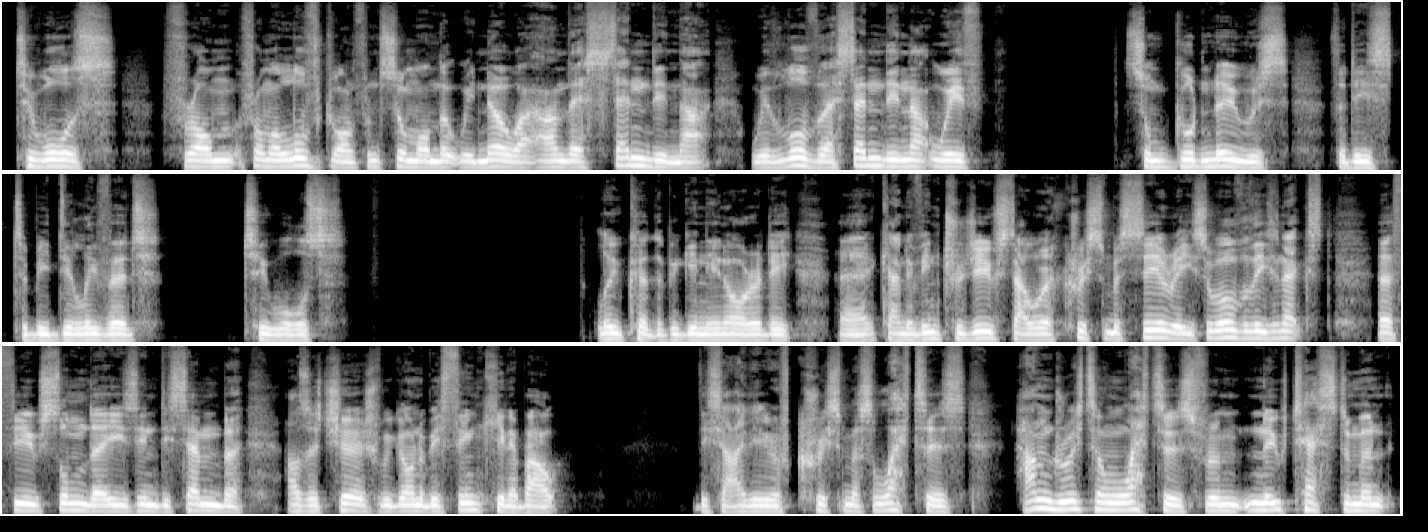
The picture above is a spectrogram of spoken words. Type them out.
to us from from a loved one, from someone that we know, and they're sending that with love, they're sending that with some good news that is to be delivered to us Luke at the beginning already uh, kind of introduced our Christmas series. So over these next uh, few Sundays in December, as a church, we're going to be thinking about this idea of Christmas letters, handwritten letters from New Testament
